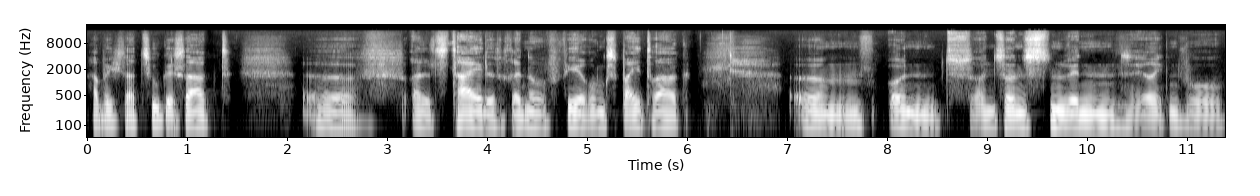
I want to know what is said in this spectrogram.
habe ich dazu gesagt, äh, als Teil Renovierungsbeitrag. Ähm, und ansonsten, wenn irgendwo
